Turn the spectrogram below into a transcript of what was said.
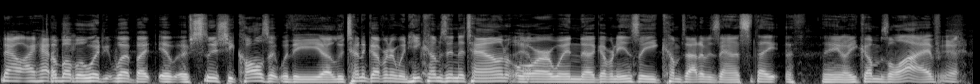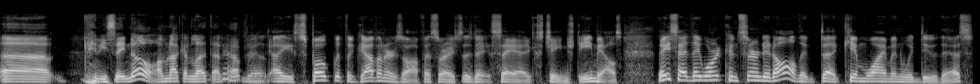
Now, I had, a but, but, would, but as soon as she calls it with the uh, lieutenant governor when he comes into town, or when uh, Governor Inslee comes out of his anesthesia, uh, you know, he comes alive. Uh, can you say no? I'm not going to let that happen. I spoke with the governor's office, or I say, I exchanged emails. They said they weren't concerned at all that uh, Uh, Kim Wyman would do this,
